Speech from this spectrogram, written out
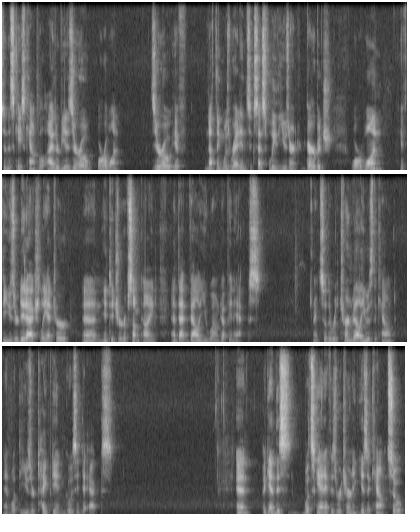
So in this case, count will either be a 0 or a 1. 0 if nothing was read in successfully, the user entered garbage, or 1 if the user did actually enter an integer of some kind and that value wound up in x. Right, so the return value is the count, and what the user typed in goes into X. And again, this what scanf is returning is a count. So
